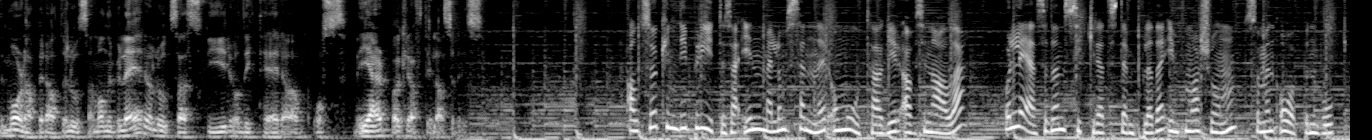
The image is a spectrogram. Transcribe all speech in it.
Måleapparatet lot seg manipulere og lot seg styre og diktere av oss ved hjelp av kraftig laserlys. Altså kunne de bryte seg inn mellom sender og mottaker av signalet, og lese den sikkerhetsstemplede informasjonen som en åpen bok.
